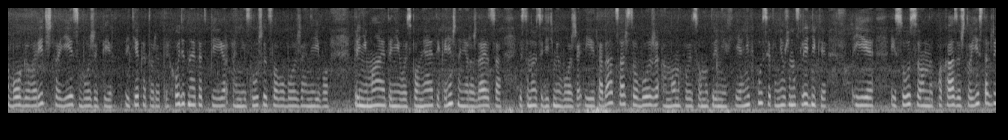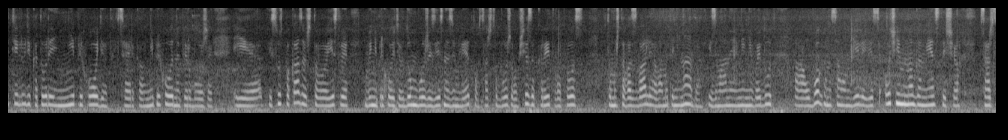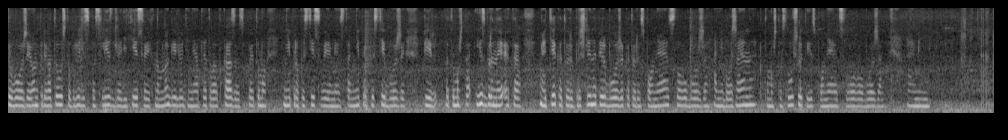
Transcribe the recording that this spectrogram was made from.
Бог говорит, что есть Божий пир. И те, которые приходят на этот пир, они слушают Слово Божие, они его принимают, они его исполняют, и, конечно, они рождаются и становятся детьми Божьими. И тогда Царство Божие, оно находится внутри них, и они вкусят, они уже наследники. И Иисус, Он показывает, что есть также те люди, которые не приходят в церковь, не приходят на пир Божий. И Иисус показывает, что если вы не приходите в Дом Божий здесь на земле, то Царство Божие вообще закрыт вопрос, потому что вас звали, а вам это не надо. И званые они не войдут. А у Бога на самом деле есть очень много мест еще Царстве Божие. Он приготовил, чтобы люди спаслись для детей своих. Но многие люди не от этого отказываются. Поэтому не пропусти свое место, не пропусти Божий пир. Потому что избранные — это те, которые пришли на пир Божий, которые исполняют Слово Божие. Они блаженны, потому что слушают и исполняют Слово Божие. Аминь.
